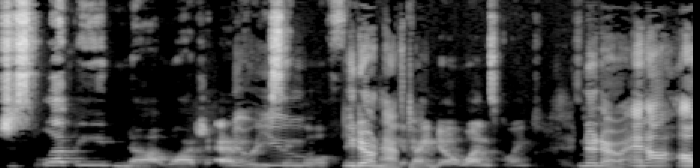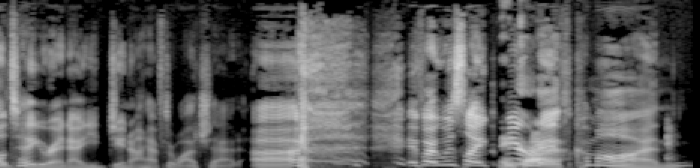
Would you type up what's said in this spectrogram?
just let me not watch every no, you, single thing. You don't have if to. I know one's going to. No, no, and I'll, I'll, tell you right now, you do not have to watch that. Uh, if I was like Thank Meredith, God. come on,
